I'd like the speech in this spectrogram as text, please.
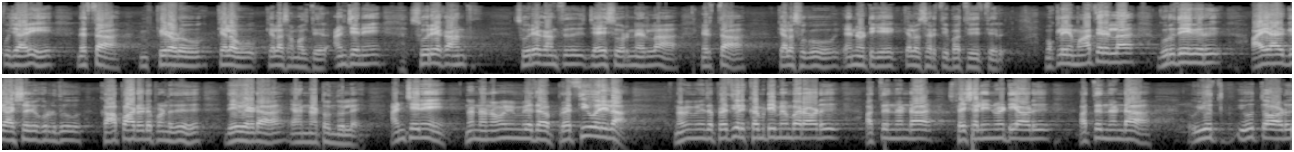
ಪೂಜಾರಿ ನೆತ್ತ ಪಿರಡು ಕೆಲವು ಕೆಲಸ ಮಾಡ್ತೀರಿ. ಅಂಚೆನೆ ಸೂರ್ಯಕಾಂತ್ ಸೂರ್ಯಕಾಂತ್ ಜಯಸೂರ್ನೆಲ್ಲ ನೆತ್ತ ಕೆಲಸಗೂ ಎನ್ನೊಟ್ಟಿಗೆ ಕೆಲವು ಸರ್ತಿ ಬತ್ತಿದ್ದೀರು ಮಕ್ಕಳಿಗೆ ಮಾತೆರೆಲ್ಲ ಗುರುದೇವರು ಆಯಾಗಿ ಆಶ್ಚರ್ಯ ಕೊಡೋದು, ಕಾಪಾಡಡ ಪಣದು ದೇವರಡ ಯಾನ್ ನಟೊಂದುಲ್ಲೆ. ಅಂಚೆನೆ ನನ್ನ ನವಮಿಂಬದ ಪ್ರತಿಯೊರಿಲ್ಲ ನವಮಿಂಬದ ಪ್ರತಿಯೊರಿ ಕಮಿಟಿ ಮೆಂಬರ್ ಆಡು ಹತ್ತೊಂದಂಡ ಸ್ಪೆಷಲ್ ಇನ್ವಿಟಿ ಆಡು ದಂಡ ಯೂತ್ ಯೂತ್ ಆಡು,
